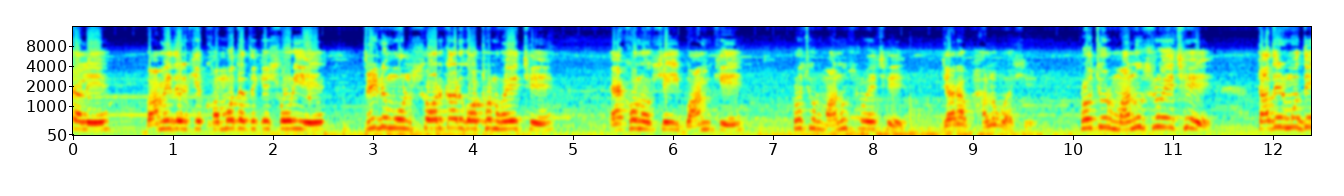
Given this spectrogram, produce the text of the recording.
সালে বামেদেরকে ক্ষমতা থেকে সরিয়ে তৃণমূল সরকার গঠন হয়েছে। এখনও সেই বামকে প্রচুর মানুষ রয়েছে যারা ভালোবাসে। প্রচুর মানুষ রয়েছে, তাদের মধ্যে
